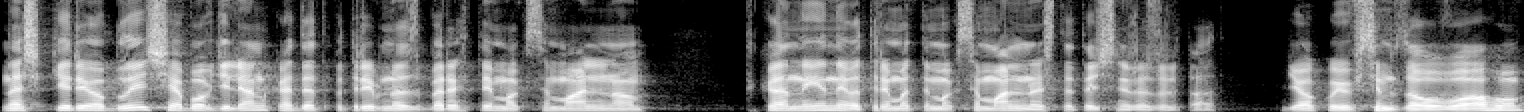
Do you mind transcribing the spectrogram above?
на шкірі обличчя або в ділянках, де потрібно зберегти максимально тканини, отримати максимально естетичний результат. Дякую всім за увагу.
